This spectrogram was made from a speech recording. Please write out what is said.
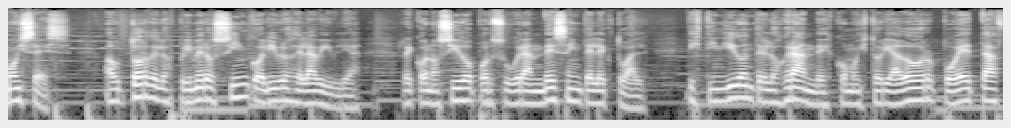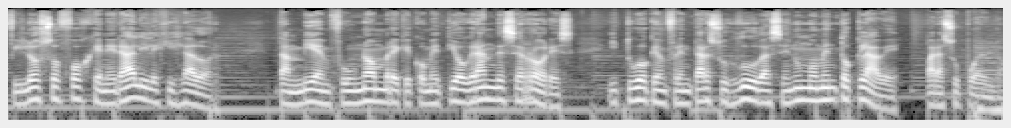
Moisés, autor de los primeros cinco libros de la Biblia, reconocido por su grandeza intelectual, distinguido entre los grandes como historiador, poeta, filósofo, general y legislador. También fue un hombre que cometió grandes errores y tuvo que enfrentar sus dudas en un momento clave para su pueblo.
